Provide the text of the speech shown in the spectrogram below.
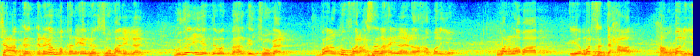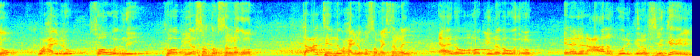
shacabka naga maqan ee reer somalilan gudo iyo dabadba halkay joogaan. Baan ku faraxsanahay inaan idhahdo hambalyo mar labaad iyo mar saddexaad hambalyo waxaynu soo wadnay koob iyo soddon sannadood. Gacanteenna waxaynu ku samaysannay. Aanoo og innagoo wada og inaynan caalamka weli garowshiyo ka helin.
